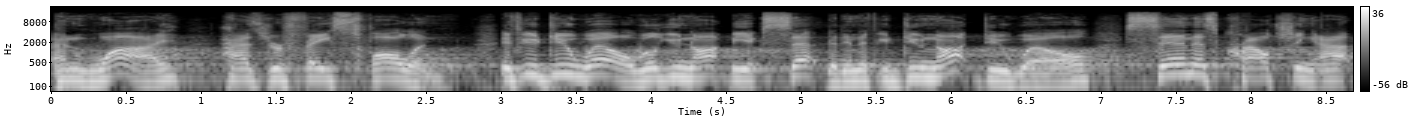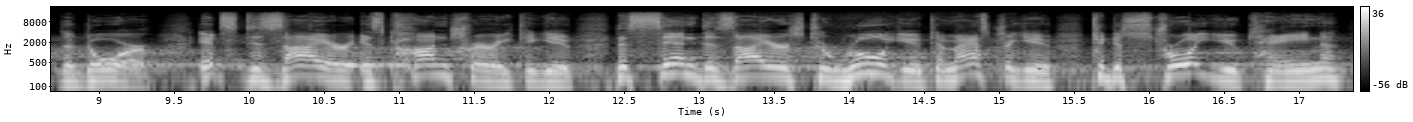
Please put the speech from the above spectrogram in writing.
And why has your face fallen? If you do well, will you not be accepted? And if you do not do well, sin is crouching at the door. Its desire is contrary to you. The sin desires to rule you, to master you, to destroy you, Cain.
